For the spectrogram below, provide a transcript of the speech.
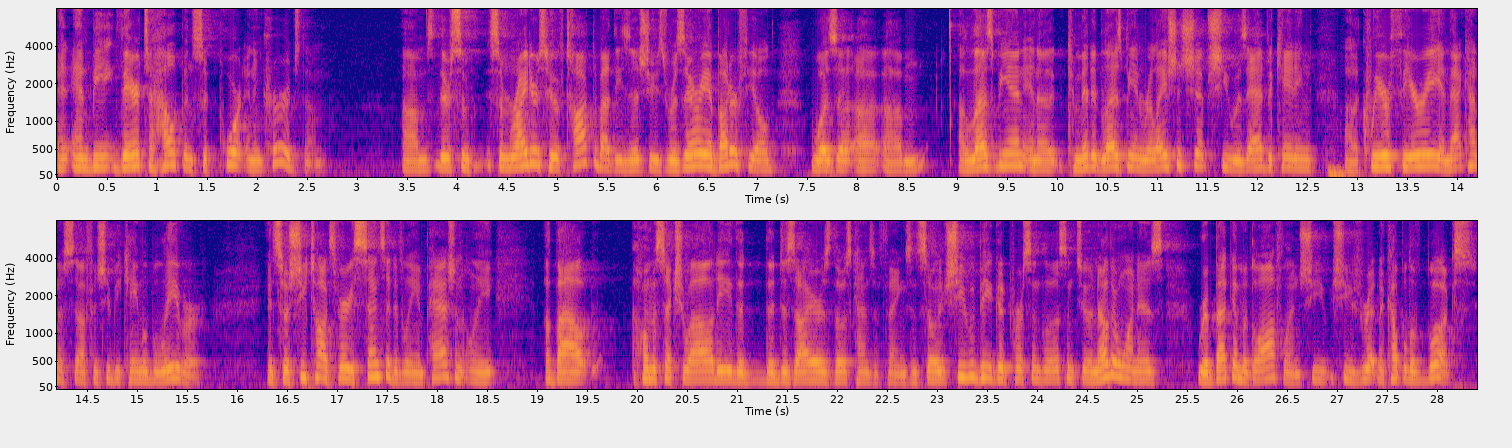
and, and be there to help and support and encourage them. Um, there's some, some writers who have talked about these issues. Rosaria Butterfield was a, a, um, a lesbian in a committed lesbian relationship. She was advocating uh, queer theory and that kind of stuff, and she became a believer. And so she talks very sensitively and passionately about homosexuality, the, the desires, those kinds of things. And so she would be a good person to listen to. Another one is Rebecca McLaughlin. She, she's written a couple of books.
